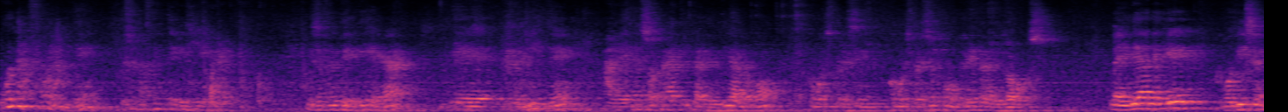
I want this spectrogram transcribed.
Una fuente es una fuente griega. Esa fuente griega eh, remite a la idea socrática del diálogo como expresión, como expresión concreta del logos. La idea de que, como dicen,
